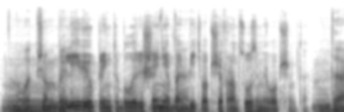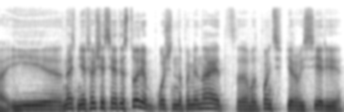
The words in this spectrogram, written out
да. Вот, причем... Ливию принято было решение да. бомбить вообще французами, в общем-то. Да, и, знаете, мне вообще вся эта история очень напоминает, э, вот помните, в первой серии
